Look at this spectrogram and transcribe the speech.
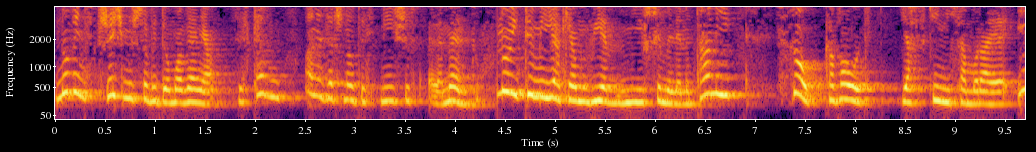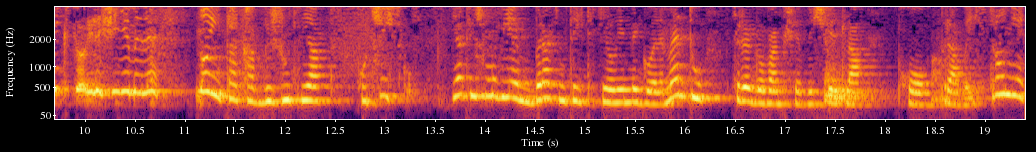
No więc przejdźmy już sobie do omawiania zestawu, ale zacznę od tych mniejszych elementów. No i tymi, jak ja mówiłem, mniejszymi elementami są kawałek jaskini Samuraja X, o ile się nie mylę, no i taka wyrzutnia pocisków. Jak już mówiłem, brak mi tutaj takiego jednego elementu, którego Wam się wyświetla po prawej stronie,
